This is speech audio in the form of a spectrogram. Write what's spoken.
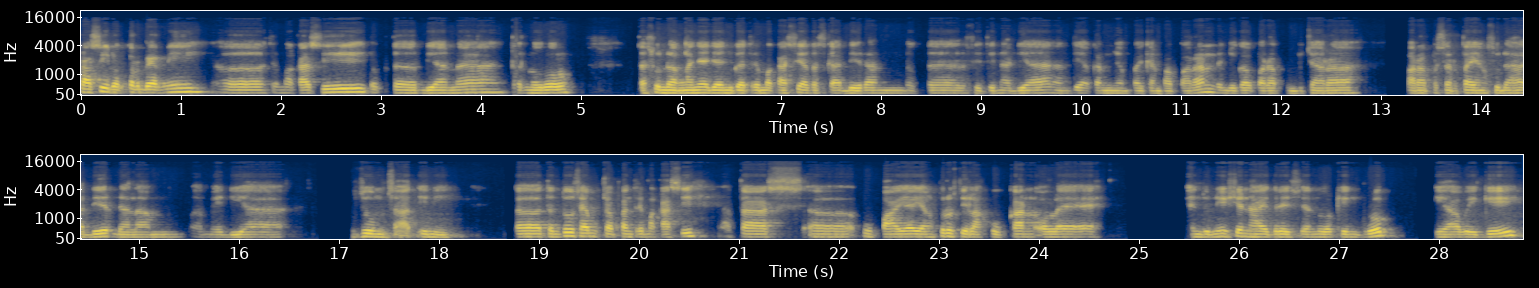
kasih Dokter Berni, uh, terima kasih Dokter Diana, Ternurul atas undangannya dan juga terima kasih atas kehadiran Dr. Siti Nadia nanti akan menyampaikan paparan dan juga para pembicara, para peserta yang sudah hadir dalam eh, media Zoom saat ini. Uh, tentu saya mengucapkan terima kasih atas uh, upaya yang terus dilakukan oleh Indonesian Hydration Working Group IHWG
